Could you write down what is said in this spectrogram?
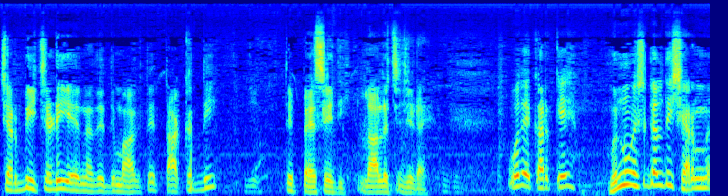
ਚਰਬੀ ਚੜੀ ਹੈ ਇਹਨਾਂ ਦੇ ਦਿਮਾਗ ਤੇ ਤਾਕਤ ਦੀ ਤੇ ਪੈਸੇ ਦੀ ਲਾਲਚ ਜਿਹੜਾ ਹੈ। ਉਹਦੇ ਕਰਕੇ ਮੈਨੂੰ ਇਸ ਗੱਲ ਦੀ ਸ਼ਰਮ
